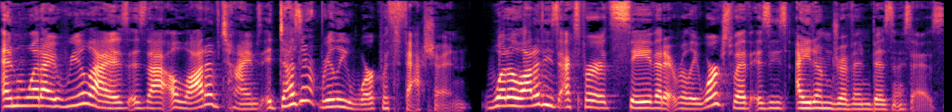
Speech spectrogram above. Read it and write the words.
And what I realize is that a lot of times it doesn't really work with fashion. What a lot of these experts say that it really works with is these item driven businesses.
